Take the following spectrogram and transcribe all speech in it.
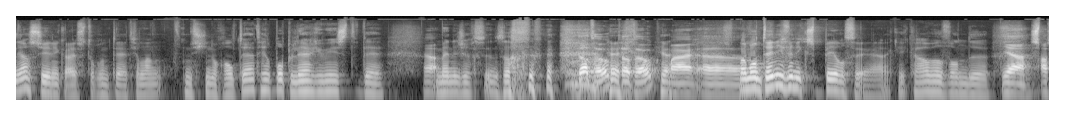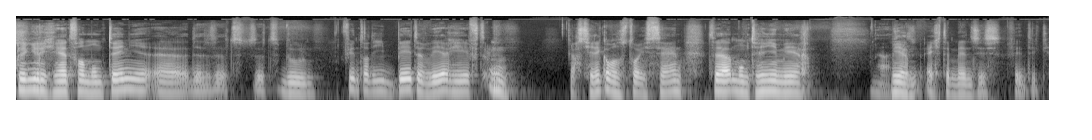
Ja, Seneca is toch een tijdje lang, of misschien nog altijd, heel populair geweest bij managers en zo. Dat ook, dat ook. Maar, uh... maar Montaigne vind ik speelse eigenlijk. Ik hou wel van de ja, springerigheid van Montaigne. Uh, het, het, ik vind dat hij beter weergeeft. ja, Seneca was een stoïcijn, terwijl Montaigne meer, ja, meer een echte mens is, vind ik.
